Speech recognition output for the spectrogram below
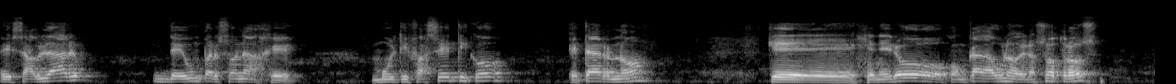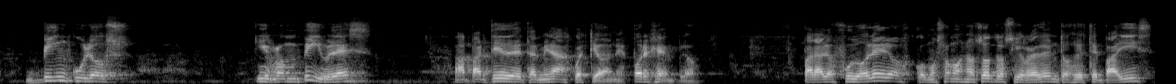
es hablar de un personaje multifacético, eterno, que generó con cada uno de nosotros vínculos irrompibles a partir de determinadas cuestiones. Por ejemplo, para los futboleros como somos nosotros y redentos de este país,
